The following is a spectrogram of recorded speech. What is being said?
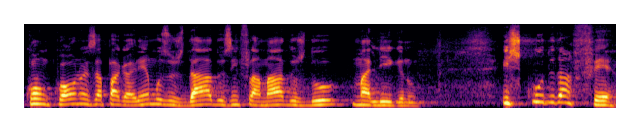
com o qual nós apagaremos os dados inflamados do maligno. Escudo da fé.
